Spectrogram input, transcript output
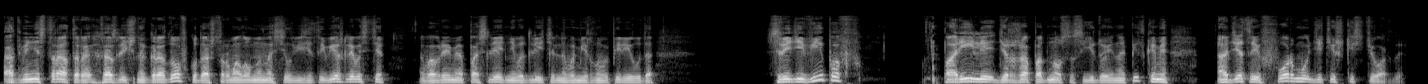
администраторы различных городов, куда штурмолом наносил визиты вежливости во время последнего длительного мирного периода. Среди випов парили, держа подносы с едой и напитками, одетые в форму детишки-стюарды.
